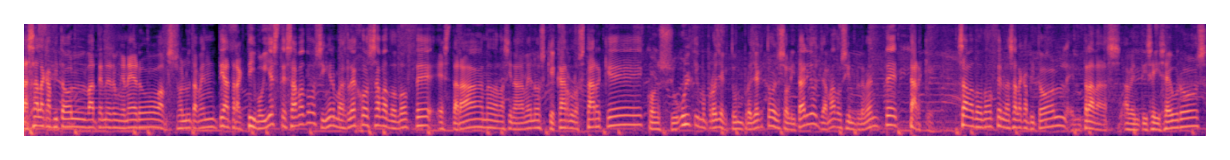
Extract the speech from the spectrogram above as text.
La Sala Capitol va a tener un enero absolutamente atractivo y este sábado, sin ir más lejos, sábado 12, estará nada más y nada menos que Carlos Tarque con su último proyecto, un proyecto en solitario llamado simplemente Tarque. Sábado 12 en la Sala Capitol, entradas a 26 euros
